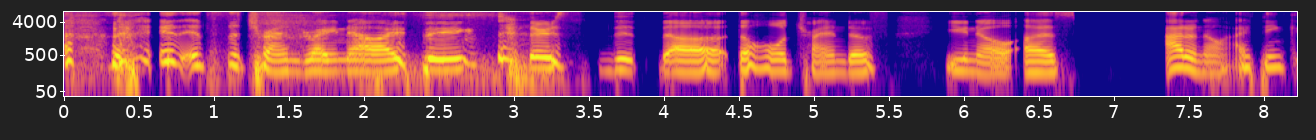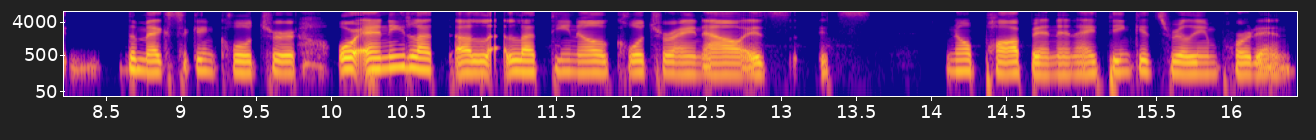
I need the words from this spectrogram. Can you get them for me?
it, it's the trend right now i think there's the uh, the whole trend of you know us i don't know i think the mexican culture or any Lat- uh, latino culture right now it's it's you know popping and i think it's really important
